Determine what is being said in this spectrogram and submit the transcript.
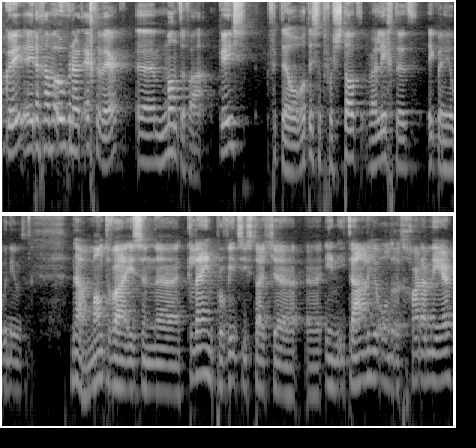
Oké, dan gaan we over naar het echte werk. Eh, Mantova. Kees, vertel, wat is dat voor stad? Waar ligt het? Ik ben heel benieuwd. Nou, Mantova is een eh, klein provinciestadje eh, in Italië onder het Gardameer.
